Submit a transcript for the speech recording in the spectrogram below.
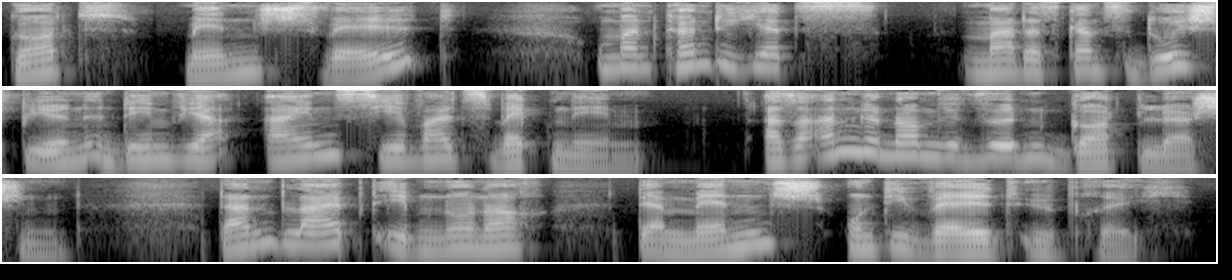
Gott, Mensch, Welt. Und man könnte jetzt mal das Ganze durchspielen, indem wir eins jeweils wegnehmen. Also angenommen, wir würden Gott löschen. Dann bleibt eben nur noch der Mensch und die Welt übrig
